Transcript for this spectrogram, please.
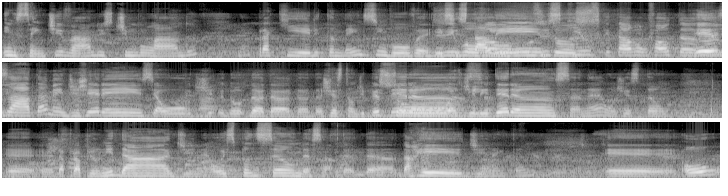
incentivado, estimulado, né, para que ele também desenvolva, esses talentos. Os skills que estavam faltando. Exatamente, ali. de gerência ou de, ah. do, da, da, da, gestão de pessoas, liderança. de liderança, né, ou gestão é, é, da própria unidade, né, ou expansão dessa, da, da, da rede. Né, então, é, ou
